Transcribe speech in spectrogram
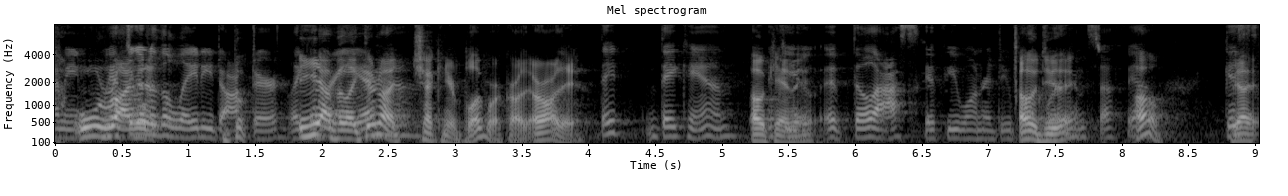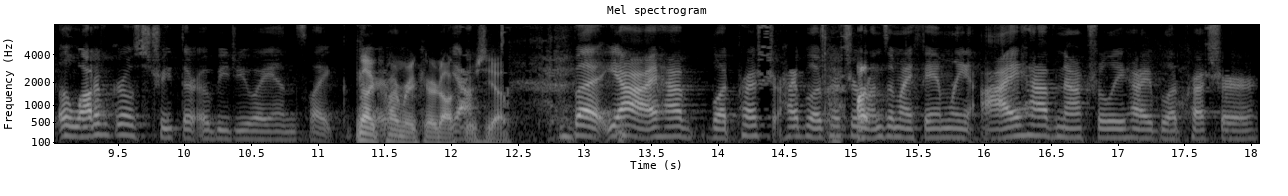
I mean, Well, we have to right, go to the lady doctor. Like yeah, but like they're not checking your blood work, are they? Or are they? They they can. Okay. if you- they? If they'll ask if you want to do Oh, do work they? and stuff. Yeah. Oh, 'Cause yeah. a lot of girls treat their OBGYNs like Like primary care doctors, yeah. But yeah, I have blood pressure. High blood pressure I- runs in my family. I have naturally high blood pressure.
